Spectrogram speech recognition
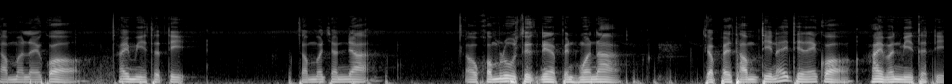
ทำอะไรก็ให้มีสติสัมปชัญญะ เอาความรู้สึกเนี่ยเป็นหัวหน้า จะไปทำที่ไหนที่ไหนก็ให้มันมีสติ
